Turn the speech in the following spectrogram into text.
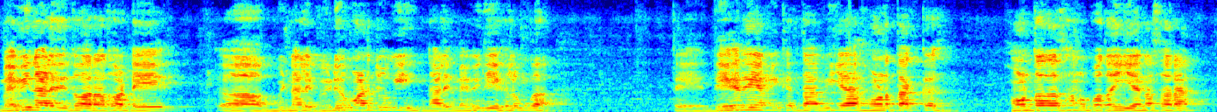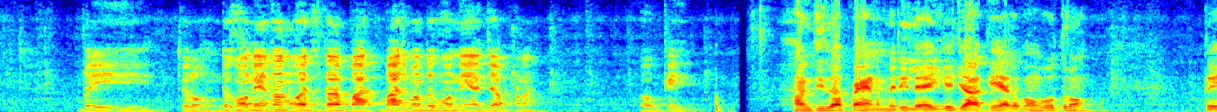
ਮੈਂ ਵੀ ਨਾਲੇ ਦੁਬਾਰਾ ਤੁਹਾਡੇ ਅਹ, ਨਾਲੇ ਵੀਡੀਓ ਬਣ ਜੂਗੀ ਨਾਲੇ ਮੈਂ ਵੀ ਦੇਖ ਲੂੰਗਾ ਤੇ ਦੇਖਦੇ ਆ ਵੀ ਕਿੱਦਾਂ ਵੀ ਆ ਹੁਣ ਤੱਕ। ਹੁਣ ਤਾਂ ਤੁਹਾਨੂੰ ਪਤਾ ਹੀ ਹੈ ਨਾ ਸਾਰਾ। ਬਈ ਚਲੋ ਦਿਖਾਉਨੇ ਆ ਤੁਹਾਨੂੰ ਅੱਜ ਦਾ ਬਚ- ਬਚਪਨ ਦਿਖਾਉਨੇ ਆ ਅੱਜ ਆਪਣਾ। ਓਕੇ ਹਾਂਜੀ ਦਾ ਭੈਣ ਮੇਰੀ ਲੈ ਆਈਏ ਜਾ ਕੇ ਐਲਬਮ ਉਧਰੋਂ। ਤੇ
